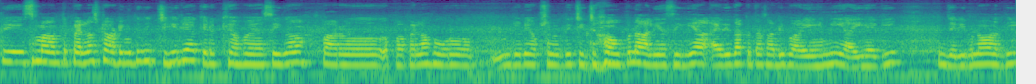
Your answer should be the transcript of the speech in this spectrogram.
ਤੇ ਸਮਾਨ ਤਾਂ ਪਹਿਲਾਂ ਸਟਾਰਟਿੰਗ ਦੇ ਵਿੱਚ ਹੀ ਲਿਆ ਕੇ ਰੱਖਿਆ ਹੋਇਆ ਸੀਗਾ, ਪਰ ਆਪਾਂ ਪਹਿਲਾਂ ਹੋਰ ਜਿਹੜੇ ਆਪਸ਼ਨਲ ਦੀ ਚੀਜ਼ਾਂ ਉਹ ਬਣਾ ਲਈਆਂ ਸੀਗੀਆਂ। ਇਹਦੇ ਤੱਕ ਤਾਂ ਸਾਡੀ ਵਾਰੀ ਹੀ ਨਹੀਂ ਆਈ ਹੈਗੀ ਪੰਜੀਰੀ ਬਣਾਉਣ ਦੀ।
